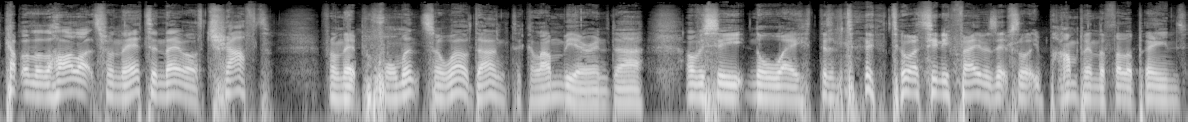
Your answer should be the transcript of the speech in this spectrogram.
a couple of the highlights from that, and they were chuffed from that performance. So well done to Colombia, and uh, obviously Norway didn't do us any favours. Absolutely pumping the Philippines.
